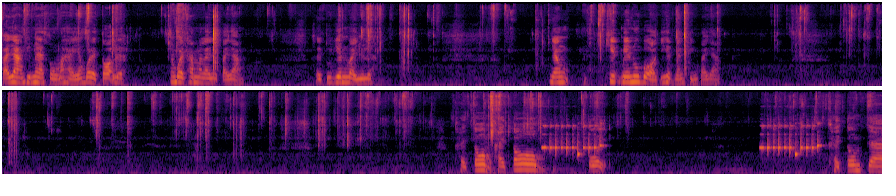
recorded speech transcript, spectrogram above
ปลาย่างที่แม่ส่งมาให้ยังบ่ได้เตาะเลยยังบ่ได้ทำอะไรเลยปลาย่าง ใส่ตู้เย็นไว้อยู่เลย ยังคิดเมนูบออกที่เห็ดยังกินปลาย่างไข่ต้ม ไข่ต้ม โอ้ย ไข่ต้มจ้า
